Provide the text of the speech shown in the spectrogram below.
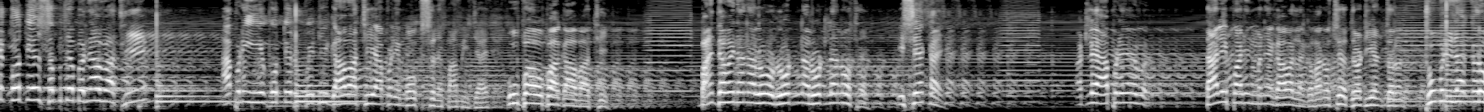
એકોતેર શબ્દ બનાવવાથી આપણી એકોતેર પેઢી ગાવાથી આપણે મોક્ષને પામી જાય. ઊભા ઊભા ગાવાથી. બાંધા વિનાના લોટના રોટલા ન થાય, એ શેકાય. એટલે આપણે તાલી પાડીને મને ગાવા લગાવવાનું છે દ્રઢિયન તરણ ઠુમરી ના કરો,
